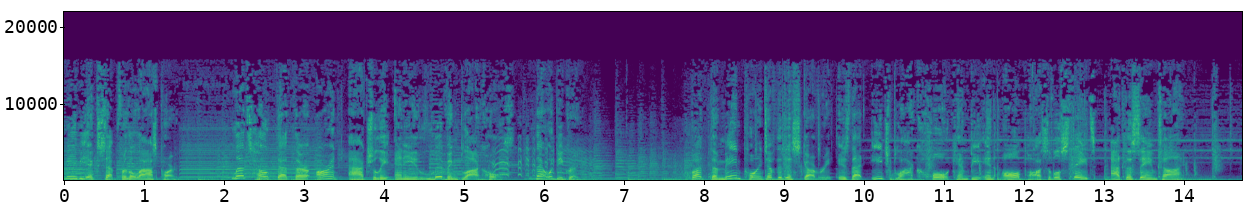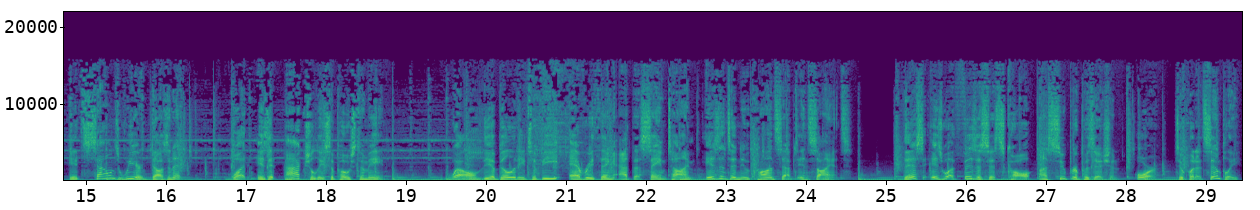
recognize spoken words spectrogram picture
maybe except for the last part. Let's hope that there aren't actually any living black holes. That would be great. But the main point of the discovery is that each black hole can be in all possible states at the same time. It sounds weird, doesn't it? What is it actually supposed to mean? Well, the ability to be everything at the same time isn't a new concept in science. This is what physicists call a superposition, or, to put it simply,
